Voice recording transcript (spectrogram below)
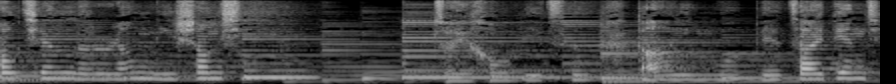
抱歉了，让你伤心。最后一次答应我。别再惦记，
